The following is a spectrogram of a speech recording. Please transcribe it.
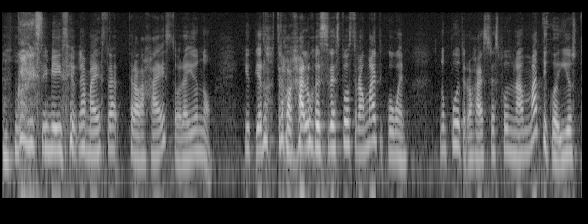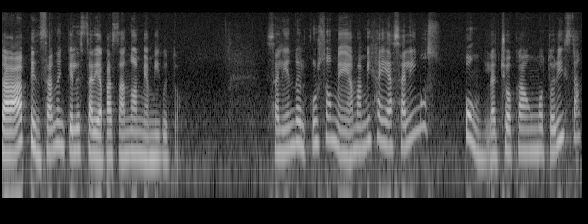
y me dice la maestra, trabaja esto, ahora yo no, yo quiero trabajar algo de estrés postraumático. Bueno, no pude trabajar estrés postraumático y yo estaba pensando en qué le estaría pasando a mi amigo y todo. Saliendo del curso me llama mi hija, ya salimos, la choca un motorista.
